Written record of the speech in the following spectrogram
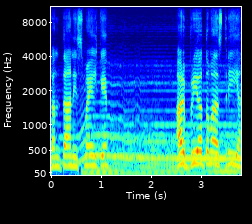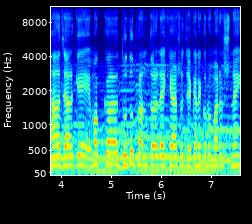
সন্তান ইসমাইলকে আর প্রিয়তমা স্ত্রী হাজারকে মক্কা ধুধু প্রান্তরে রেখে আসো, যেখানে কোনো মানুষ নাই।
